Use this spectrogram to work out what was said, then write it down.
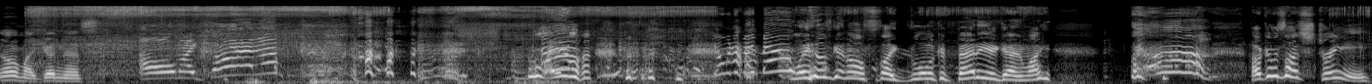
Oh my goodness. Oh my God! Layla, Go into my mouth! Layla's getting all like little confetti again. Why? Ah. How come it's not stringy?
